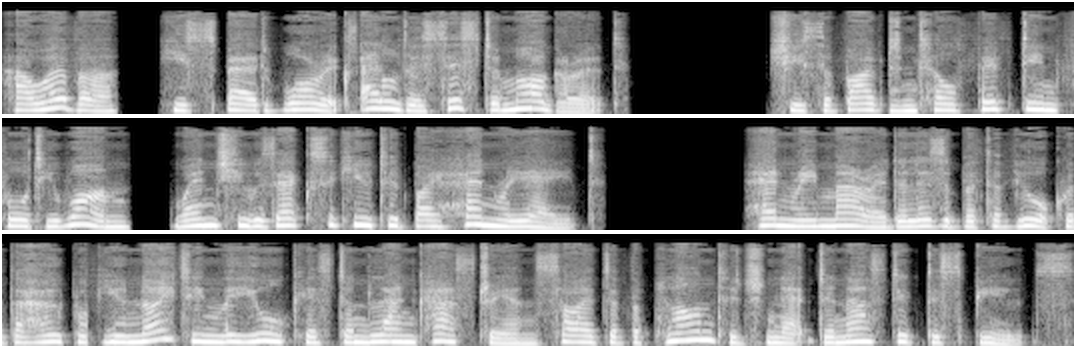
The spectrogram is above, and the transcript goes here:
However, he spared Warwick's elder sister Margaret. She survived until 1541, when she was executed by Henry VIII. Henry married Elizabeth of York with the hope of uniting the Yorkist and Lancastrian sides of the Plantagenet dynastic disputes.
